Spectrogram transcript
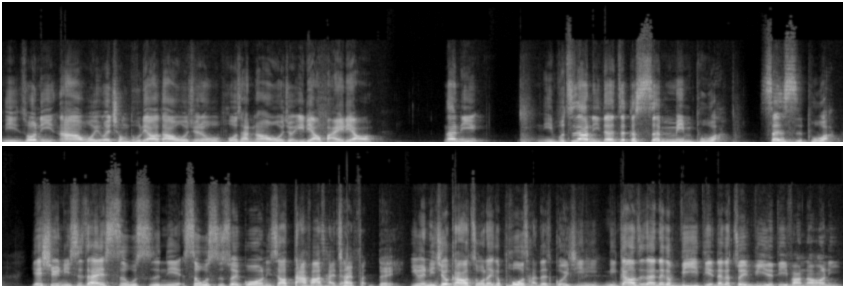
你说你啊，我因为穷途潦倒，我觉得我破产，然后我就一了百了。那你你不知道你的这个生命簿啊，生死簿啊，也许你是在四五十年、四五十岁过后，你是要大发财的，对，因为你就刚好走那个破产的轨迹，你你刚好是在那个 V 点，那个最 V 的地方，然后你。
